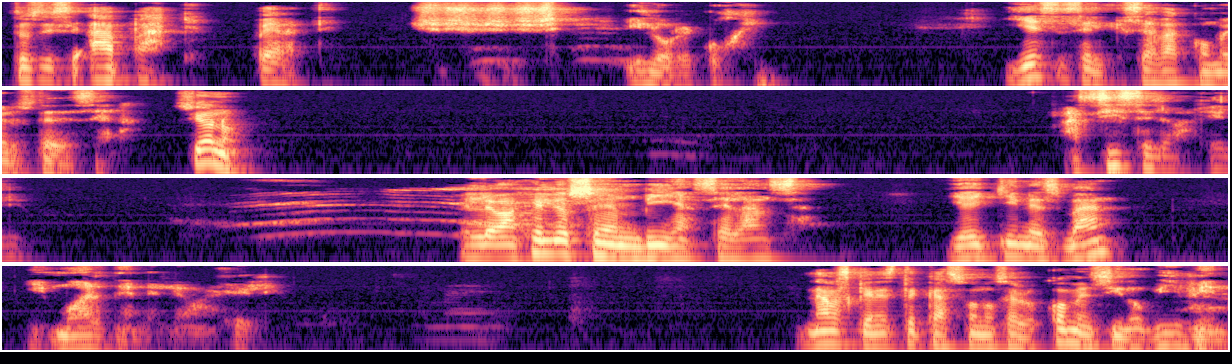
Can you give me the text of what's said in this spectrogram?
Entonces dice, ah, pa, espérate. Y lo recoge. Y ese es el que se va a comer usted de cena. ¿Sí o no? Así es el Evangelio. El Evangelio se envía, se lanza. Y hay quienes van y muerden el Evangelio. Nada más que en este caso no se lo comen, sino viven.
